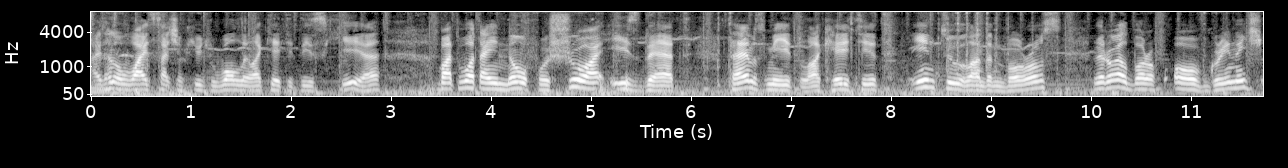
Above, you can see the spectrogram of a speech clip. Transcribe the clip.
I don't know why such a huge wall located is here, but what I know for sure is that Thamesmead located into London boroughs, the Royal Borough of Greenwich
